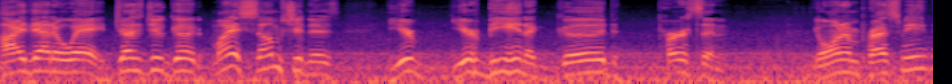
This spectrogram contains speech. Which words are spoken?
Hide that away. Just do good. My assumption is you're you're being a good person. You want to impress me?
